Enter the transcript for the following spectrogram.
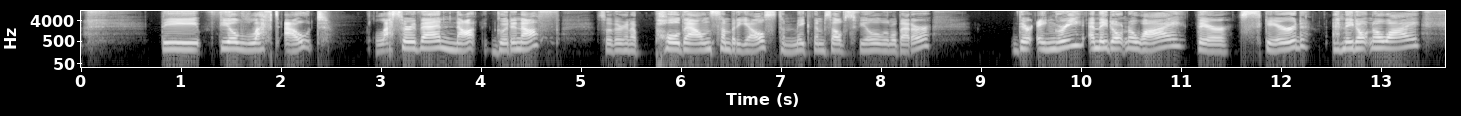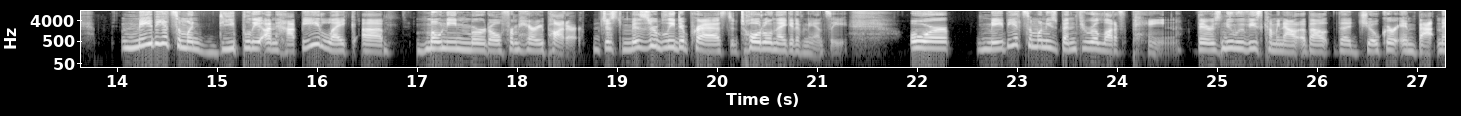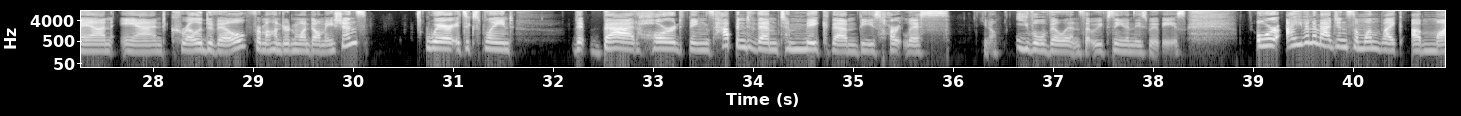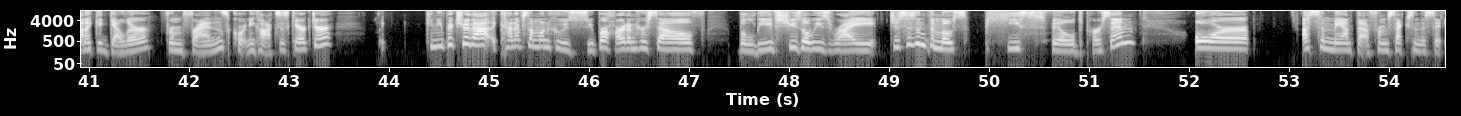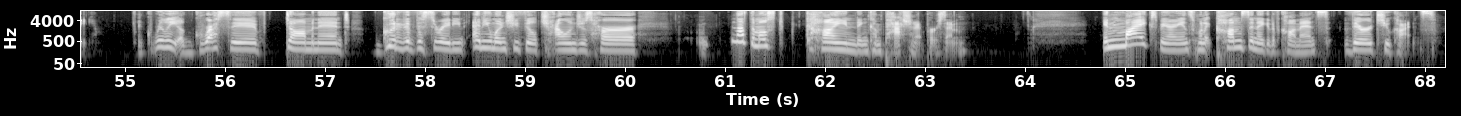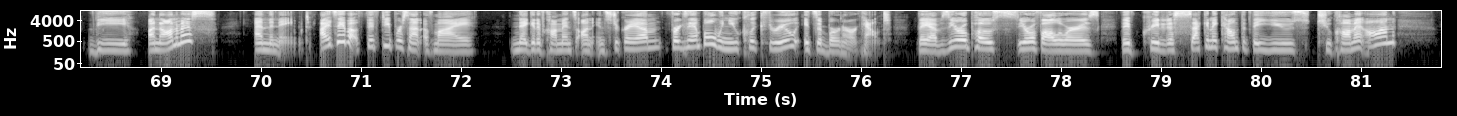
They feel left out, lesser than, not good enough. So they're going to pull down somebody else to make themselves feel a little better. They're angry and they don't know why. They're scared and they don't know why. Maybe it's someone deeply unhappy, like uh, Moaning Myrtle from Harry Potter, just miserably depressed, a total negative Nancy. Or maybe it's someone who's been through a lot of pain. There's new movies coming out about the Joker in Batman and Cruella de Vil from 101 Dalmatians, where it's explained that bad, hard things happen to them to make them these heartless, you know, evil villains that we've seen in these movies. Or I even imagine someone like a Monica Geller from Friends, Courteney Cox's character, Like, can you picture that? Kind of someone who's super hard on herself, believes she's always right, just isn't the most peace filled person. Or a Samantha from Sex in the City, like really aggressive, dominant, good at eviscerating anyone she feels challenges her. Not the most kind and compassionate person. In my experience, when it comes to negative comments, there are two kinds the anonymous and the named. I'd say about 50% of my negative comments on Instagram, for example, when you click through, it's a burner account. They have zero posts, zero followers. They've created a second account that they use to comment on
